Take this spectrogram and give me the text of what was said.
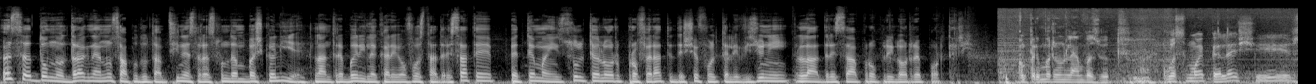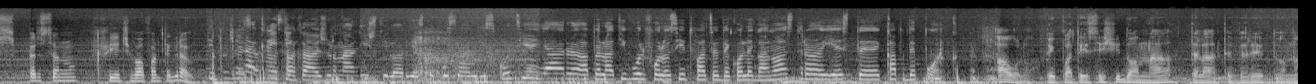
Însă, domnul Dragnea nu s-a putut abține să răspundă în bășcălie la întrebările care i-au fost adresate pe tema insultelor proferate de șeful televiziunii la adresa propriilor reporteri. În primul rând nu le-am văzut. O să mă uit pe ele și sper să nu fie ceva foarte grav. Atitudinea critică a jurnaliștilor este pusă în discuție, iar apelativul folosit față de colega noastră este cap de porc. Aolo, păi poate este și doamna de la TVR, doamna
